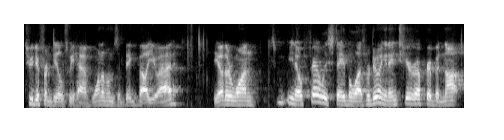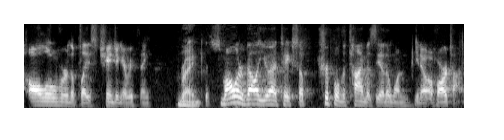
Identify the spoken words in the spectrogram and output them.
two different deals we have. One of them is a big value add. The other one, you know, fairly stabilized. We're doing an interior upgrade, but not all over the place, changing everything. Right. The smaller value add takes up triple the time as the other one, you know, of our time.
